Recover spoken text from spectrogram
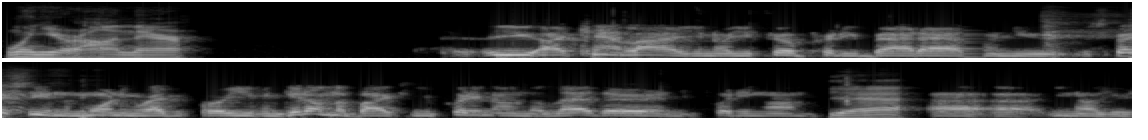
when you're on there? you i can't lie you know you feel pretty badass when you especially in the morning right before you even get on the bike and you're putting on the leather and you're putting on Yeah. uh, uh, you know, your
